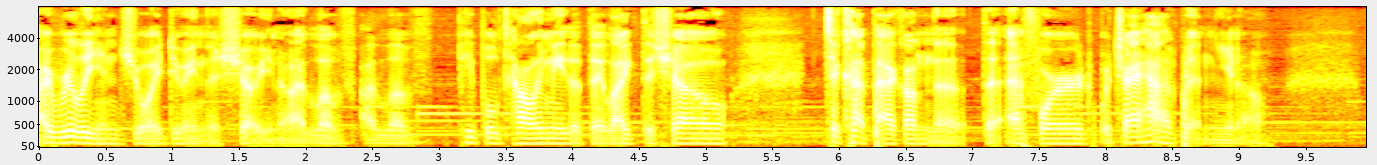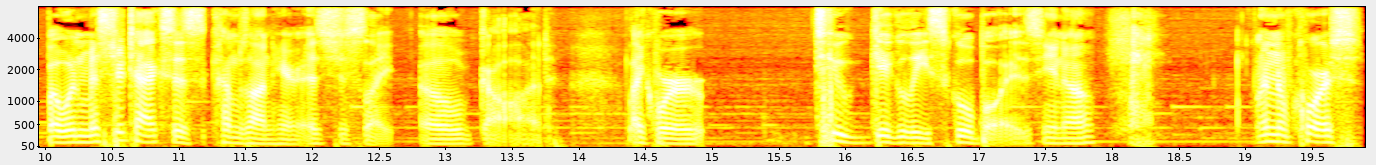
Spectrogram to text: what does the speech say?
I really enjoy doing this show. You know, I love I love people telling me that they like the show. To cut back on the the f word, which I have been, you know. But when Mr. Texas comes on here, it's just like, oh God, like we're two giggly schoolboys, you know and of course,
